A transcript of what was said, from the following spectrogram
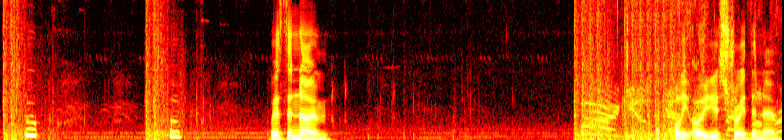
Boop. Boop. Where's the gnome? I Probably already destroyed the gnome.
